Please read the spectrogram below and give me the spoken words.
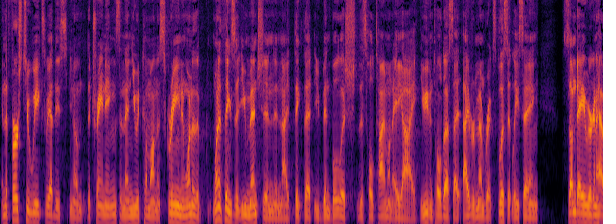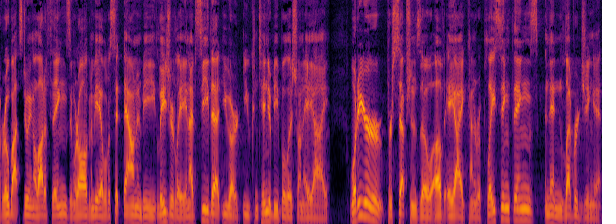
in the first two weeks we had these, you know, the trainings, and then you would come on the screen, and one of the one of the things that you mentioned, and I think that you've been bullish this whole time on AI. You even told us, I, I remember explicitly saying. Someday we're going to have robots doing a lot of things, and we're all going to be able to sit down and be leisurely. And I see that you are you continue to be bullish on AI. What are your perceptions though of AI kind of replacing things and then leveraging it?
